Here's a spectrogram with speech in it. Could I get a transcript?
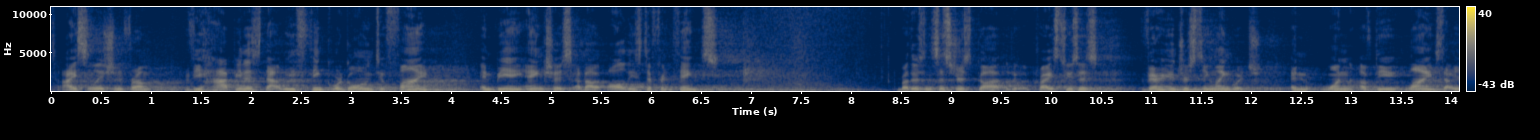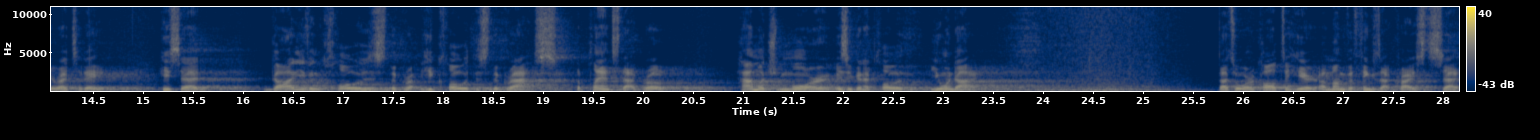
to isolation from the happiness that we think we're going to find in being anxious about all these different things. Brothers and sisters, God, Christ uses very interesting language in one of the lines that we read today. He said, God even clothes the, he clothes the grass, the plants that grow. How much more is he going to clothe you and I? That's what we're called to hear among the things that Christ said.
